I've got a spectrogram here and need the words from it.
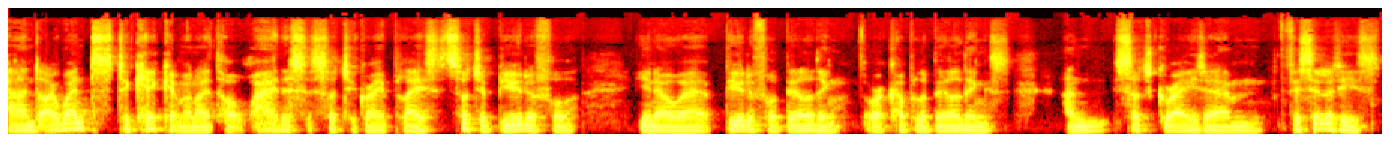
and I went to kick him, and I thought, wow, this is such a great place. It's such a beautiful you know, a beautiful building or a couple of buildings and such great um, facilities.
